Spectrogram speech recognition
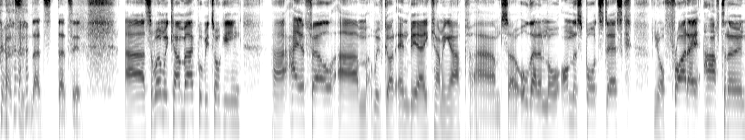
that's it. That's that's it. Uh, so when we come back, we'll be talking uh, AFL, um, we've got NBA coming up. Um, so all that and more on the sports desk on your Friday afternoon.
